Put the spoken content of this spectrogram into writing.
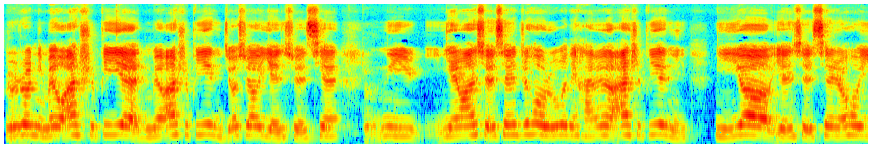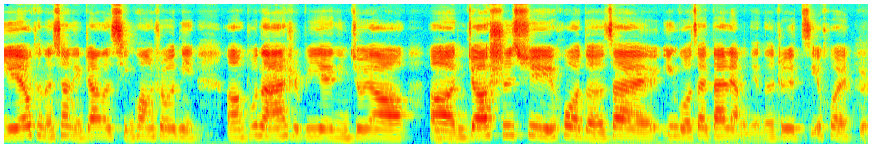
比如说你没有按时毕业，你没有按时毕业，你就需要延学签对。你延完学签之后，如果你还没有按时毕业，你你又要延学签，然后也有可能像你这样的情况，说你嗯、呃不能按时毕业，你就要呃你就要失去获得在英国再待两年的这个机会。对。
